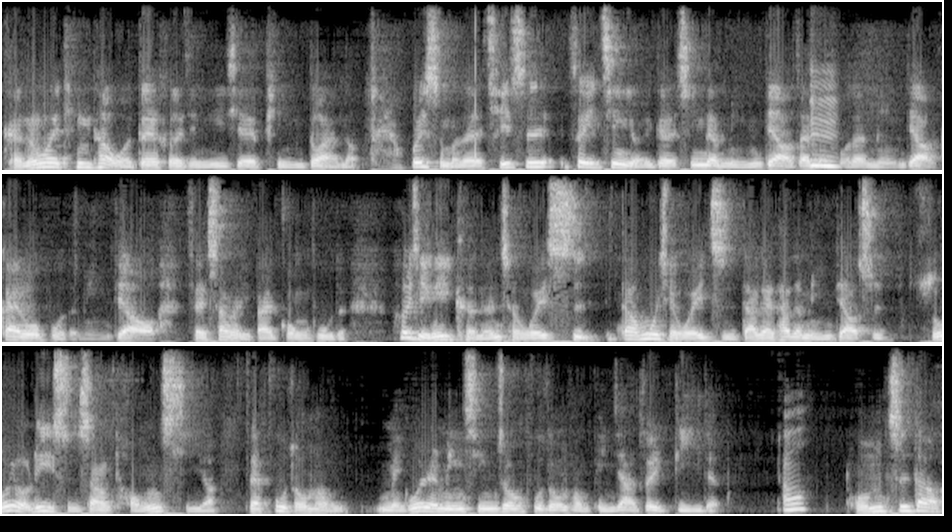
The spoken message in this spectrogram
可能会听到我对贺锦一些评断哦。为什么呢？其实最近有一个新的民调，在美国的民调，盖洛普的民调，在上个礼拜公布的，贺锦丽可能成为是到目前为止，大概他的民调是。所有历史上同期啊，在副总统美国人民心中，副总统评价最低的哦。我们知道，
